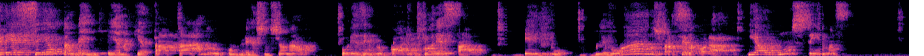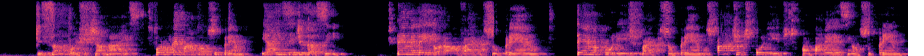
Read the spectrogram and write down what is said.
Cresceu também o tema que é tratado no Congresso Nacional, por exemplo, o Código Florestal. Ele foi, levou anos para ser elaborado. E alguns temas que são constitucionais foram levados ao Supremo. E aí se diz assim: tema eleitoral vai para o Supremo, tema político vai para o Supremo, os partidos políticos comparecem ao Supremo.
